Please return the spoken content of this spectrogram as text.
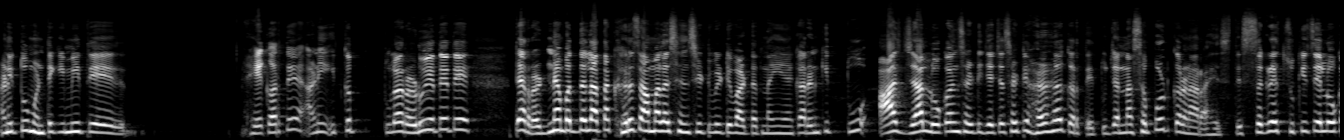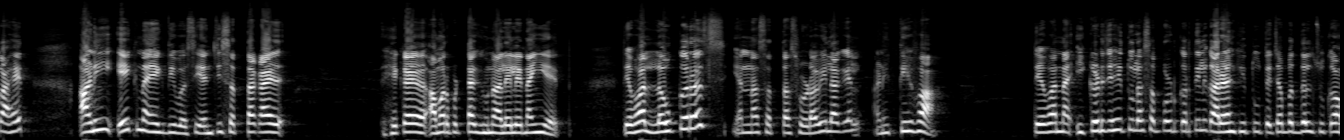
आणि तू म्हणते की मी ते हे करते आणि इतकं तुला रडू येते ते. त्या रडण्याबद्दल आता खरंच आम्हाला सेन्सिटिव्हिटी वाटत नाही आहे कारण की तू आज ज्या लोकांसाठी ज्याच्यासाठी हळहळ करते तू ज्यांना सपोर्ट करणार आहेस ते सगळे चुकीचे लोक आहेत. आणि एक ना एक दिवस यांची सत्ता काय हे काय अमरपट्टा घेऊन आलेले नाही आहेत तेव्हा लवकरच यांना सत्ता सोडावी लागेल आणि तेव्हा तेव्हा ना इकडचेही तुला सपोर्ट करतील कारण की तू त्याच्याबद्दल चुका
